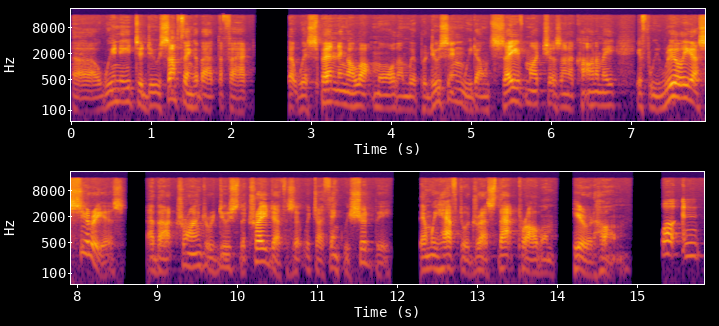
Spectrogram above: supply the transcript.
Uh, we need to do something about the fact that we're spending a lot more than we're producing. We don't save much as an economy. If we really are serious about trying to reduce the trade deficit, which I think we should be, then we have to address that problem here at home. Well, and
